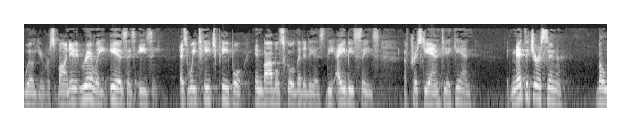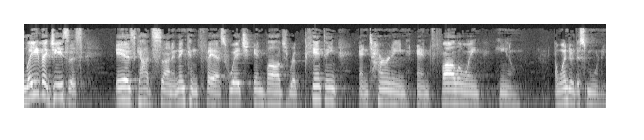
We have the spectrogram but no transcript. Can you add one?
will you respond? It really is as easy as we teach people in Bible school that it is. The ABCs of Christianity. Again, admit that you're a sinner. Believe that Jesus is God's son and then confess, which involves repenting and turning and following Him. I wonder this morning,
